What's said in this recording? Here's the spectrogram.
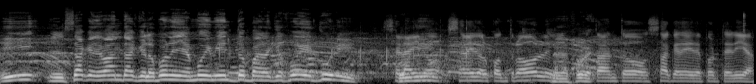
Y el saque de banda que lo pone ya en movimiento para que juegue Cuni. Se le, ha ido, se le ha ido el control y por tanto saque de, de portería.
